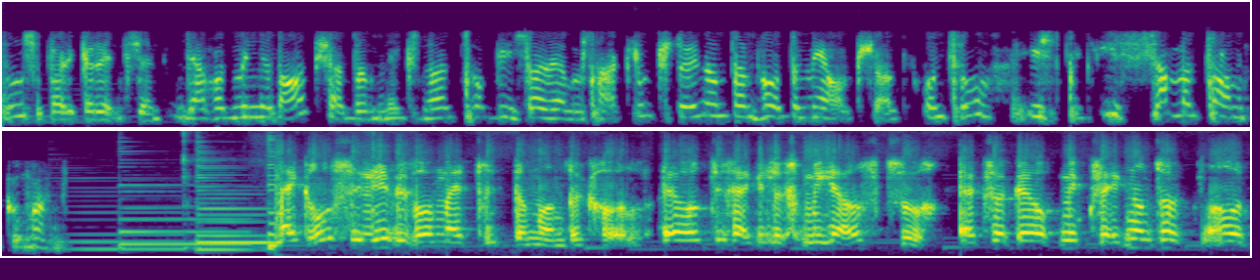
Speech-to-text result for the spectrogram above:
Fußballgrenzen. Der hat mich nicht angeschaut und nichts. Dann habe ich so am Sackel gestellt und dann hat er mich angeschaut. Und so ist, ist, sind wir zusammengekommen. Meine große Liebe war mein dritter Mann, der Karl. Er hat sich eigentlich mich ausgesucht. Er hat gesagt, er hat mich gesehen und hat, hat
